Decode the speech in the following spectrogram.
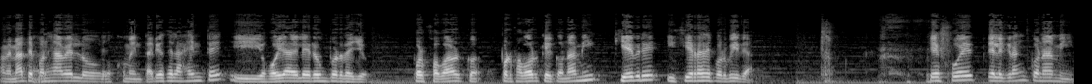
Además te pones a ver los, los comentarios de la gente y os voy a leer un por de ellos. Por favor, por favor que Konami quiebre y cierre de por vida. ¿Qué fue del gran Konami?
